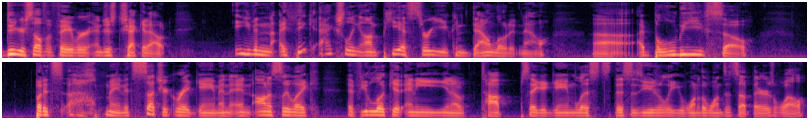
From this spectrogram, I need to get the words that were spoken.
do yourself a favor and just check it out. Even I think actually on PS3 you can download it now. Uh, I believe so but it's oh man, it's such a great game, and and honestly, like if you look at any you know top Sega game lists, this is usually one of the ones that's up there as well.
